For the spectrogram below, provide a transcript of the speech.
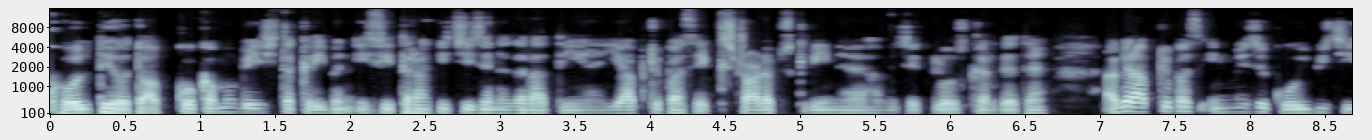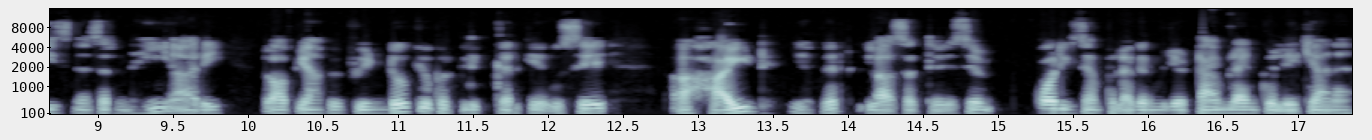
खोलते हो तो आपको कम बेश तकरीबन इसी तरह की चीज़ें नज़र आती हैं। ये आपके पास एक स्टार्टअप स्क्रीन है, हम इसे क्लोज कर देते हैं। अगर आपके पास इनमें से कोई भी चीज़ नज़र नहीं आ रही तो आप यहाँ पे विंडो के ऊपर क्लिक करके उसे हाइड या फिर ला सकते हो। जैसे फॉर एग्ज़ाम्पल अगर मुझे टाइम को लेके आना है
